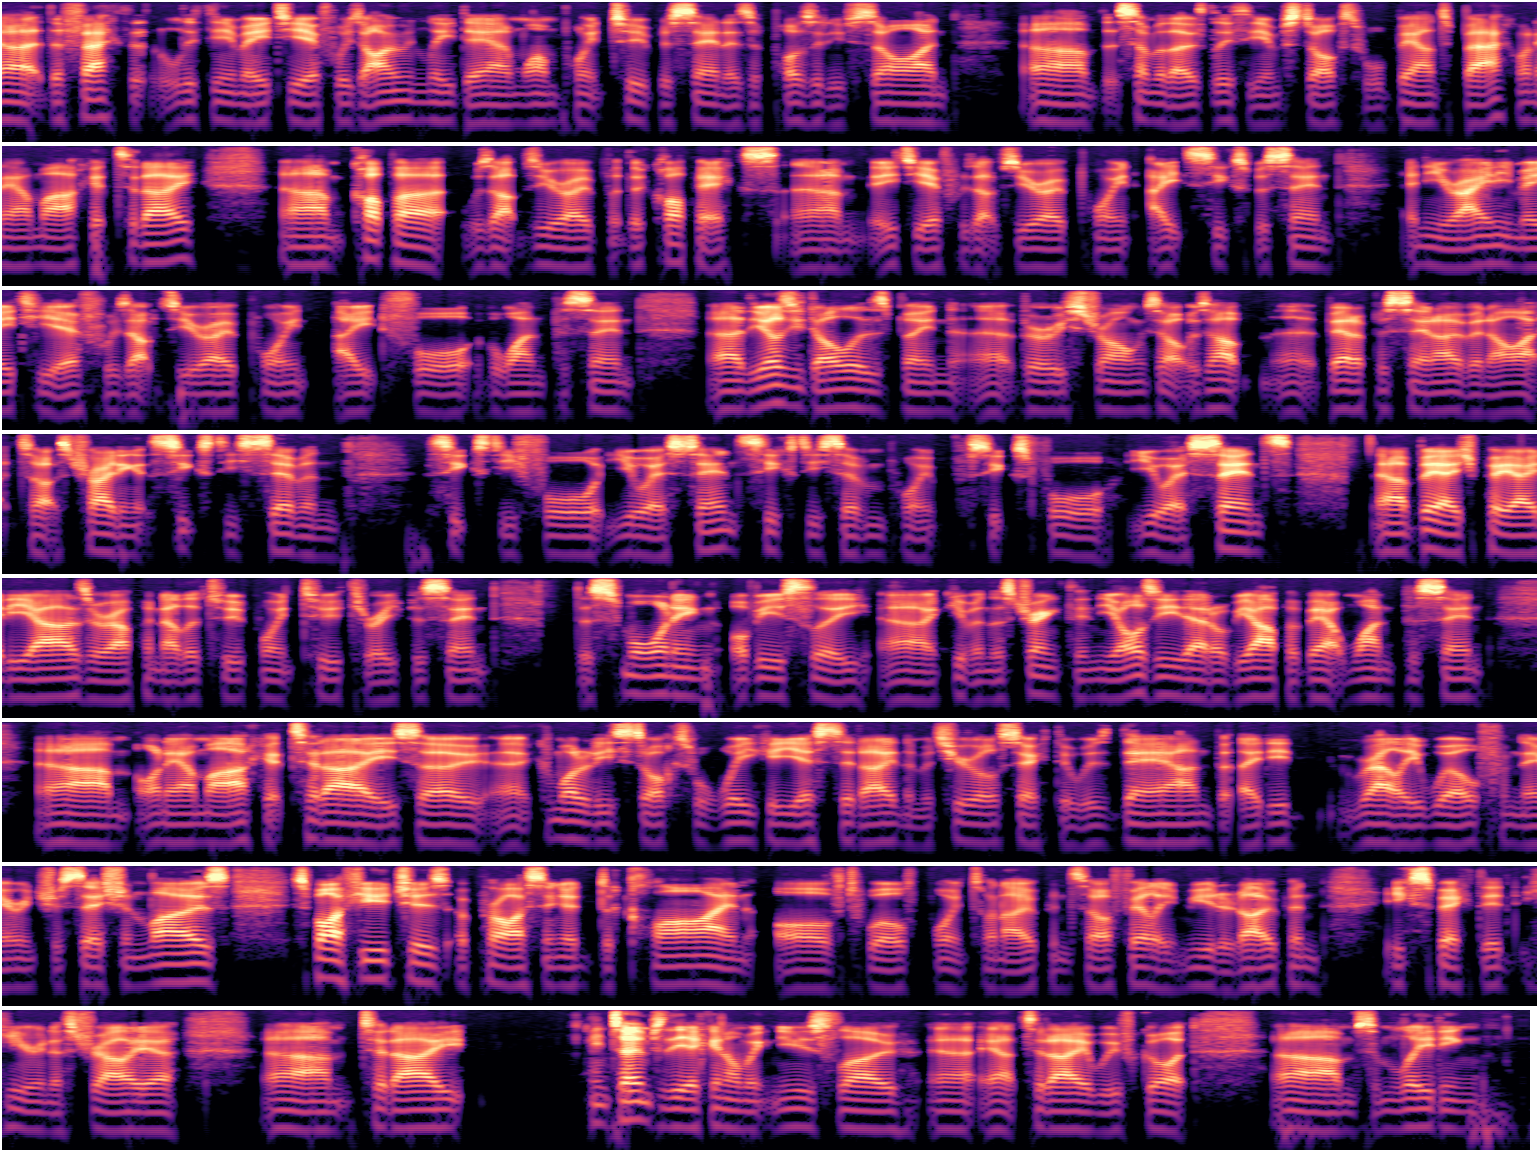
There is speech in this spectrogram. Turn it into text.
uh, the fact that the lithium ETF was only down 1.2% is a positive sign um, that some of those lithium stocks will bounce back on our market today. Um, copper was up zero, but the COPEX um, ETF was up 0.86%, and uranium ETF was up 0.84%. Uh, the Aussie dollar has been uh, very strong, so it was up uh, about a percent overnight. So it's trading at 67. 64 US cents, 67.64 US cents. Uh, BHP ADRs are up another 2.23% this morning. Obviously, uh, given the strength in the Aussie, that'll be up about 1% um, on our market today. So, uh, commodity stocks were weaker yesterday. The material sector was down, but they did rally well from their intra-session lows. SPI futures are pricing a decline of 12 points on open, so a fairly muted open expected here in Australia um, today. In terms of the economic news flow uh, out today, we've got um, some leading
